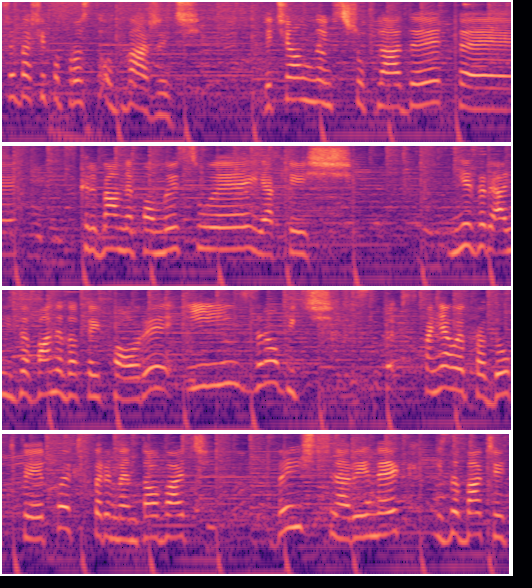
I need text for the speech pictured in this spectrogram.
Trzeba się po prostu odważyć, wyciągnąć z szuflady te skrywane pomysły, jakieś niezrealizowane do tej pory i zrobić sp- wspaniałe produkty, poeksperymentować, wyjść na rynek i zobaczyć,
